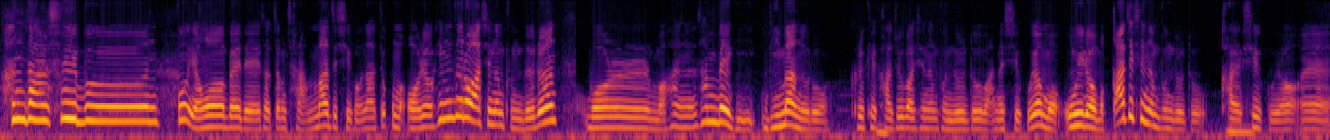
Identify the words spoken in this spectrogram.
한 달 수입은 뭐 영업에 대해서 좀 잘 안 맞으시거나 조금 어려 힘들어 하시는 분들은 월 뭐 한 300 미만으로 그렇게 가져가시는 분들도 많으시고요. 뭐 오히려 뭐 까지시는 분들도 가시고요. 예.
